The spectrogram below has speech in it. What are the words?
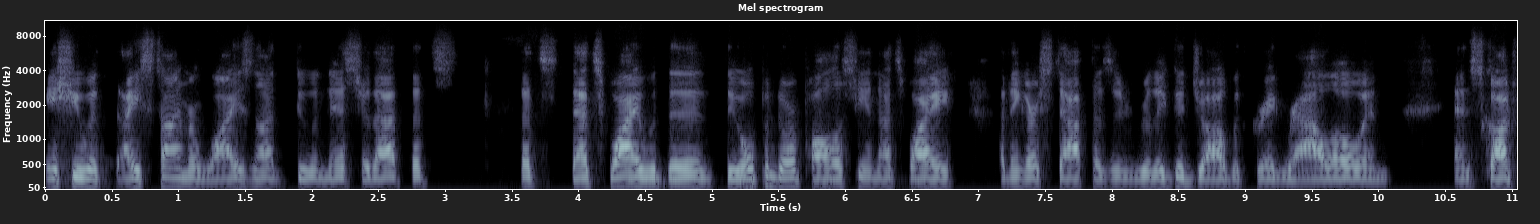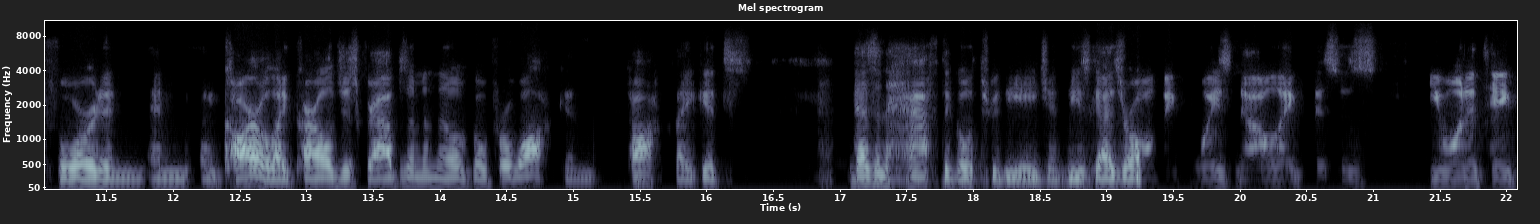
issue with ice time or why he's not doing this or that, that's that's that's why with the the open door policy, and that's why I think our staff does a really good job with Greg Rallo and and Scott Ford and and and Karl. Like Karl just grabs them and they'll go for a walk and talk. Like it's it doesn't have to go through the agent. These guys are all big boys now. Like this is you want to take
